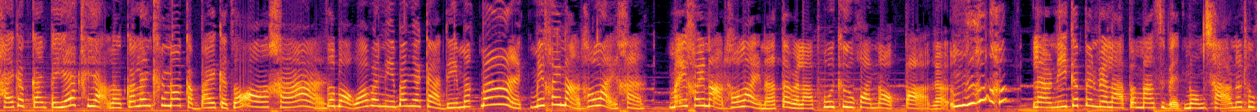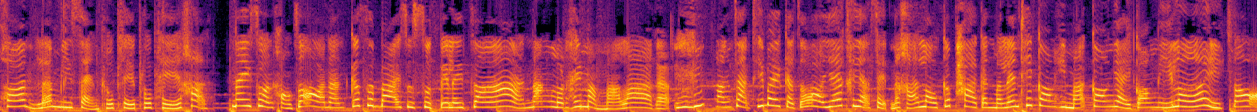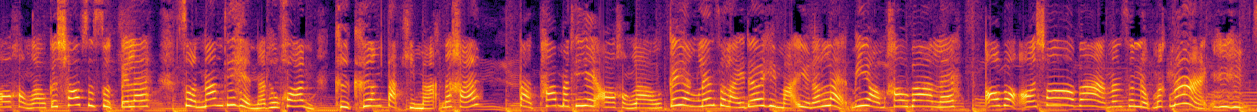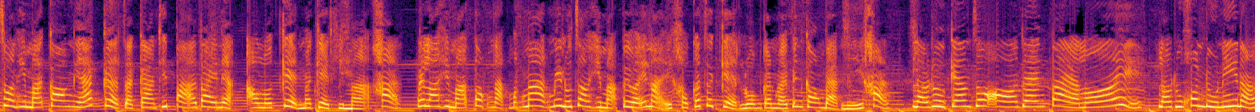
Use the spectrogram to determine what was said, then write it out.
ท้ายกับการไปแยกขยะเราก็เล่นข้างนอกกับใบกับเจ้าออค่ะ จะบอกว่าวันนี้บรรยากาศดีมากๆ ไม่ค่อยหนาวเท่าไหร่ค่ะ ไม่ค่อยหนาวเท่าไหร่นะ แต่เวลาพูดคือควันออกปากอะแล้วนี่ก็เป็นเวลาประมาณ 11โมงเช้านะทุกคน และมีแสงโพลเพลโพลเพลค่ะ ในส่วนของเจ้าออนั้นก็สบายสุดๆ ไปเลยจ้า นั่งรถให้หม่ำมาลากอะ่ะ หลังจากที่ใบกับเจ้าออแยกขยะเสร็จนะคะ เราก็พากันมาเล่นที่กองหิมะกองใหญ่กองนี้เลย เจ้าออของเราก็ชอบสุดๆ ไปเลย ส่วนนั่นที่เห็นนะทุกคนคือเครื่องตักหิมะนะคะ ตัดภาพมาที่ยายออของเรา ก็ยังเล่นสไลเดอร์หิมะอยู่นั่นแหละไม่ยอมเข้าบ้านเลยออบอกออชอบอะมันสนุกมากๆ ส่วนหิมะกองเนี้ยเกิดจากการที่ป้าใบเนี่ยเอารถเกตมาเกตหิมะค่ะ เวลาหิมะตกหนักมากๆ ไม่รู้จะเอาหิมะไปไว้ไหนเขาก็จะเกตรวมกันไว้เป็นกองแบบนี้ค่ะ แล้วดูแก้มเจ้าออแดงแป่เลย แล้วทุกคนดูนี่นะ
